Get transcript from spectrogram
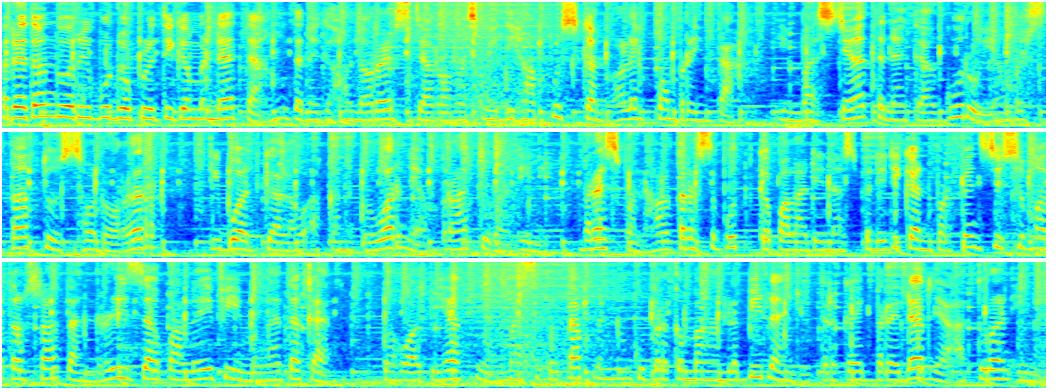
Pada tahun 2023 mendatang, tenaga honorer secara resmi dihapuskan oleh pemerintah. Imbasnya, tenaga guru yang berstatus honorer dibuat galau akan keluarnya peraturan ini. Merespon hal tersebut, Kepala Dinas Pendidikan Provinsi Sumatera Selatan Riza Palevi mengatakan bahwa pihaknya masih tetap menunggu perkembangan lebih lanjut terkait beredarnya aturan ini.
